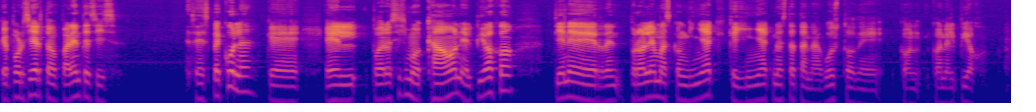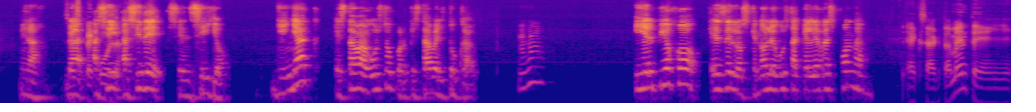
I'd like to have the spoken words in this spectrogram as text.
Que por cierto, paréntesis, se especula que el poderosísimo Caón, el piojo, tiene problemas con Guiñac, que Guiñac no está tan a gusto de, con, el piojo. Mira, así, así de sencillo. Guiñac estaba a gusto porque estaba el Tuca. Y el piojo es de los que no le gusta que le respondan. Exactamente. Y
